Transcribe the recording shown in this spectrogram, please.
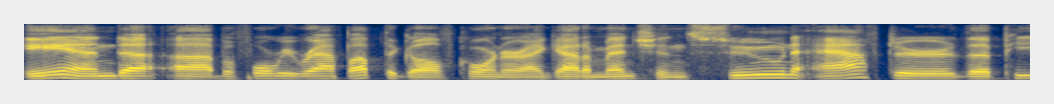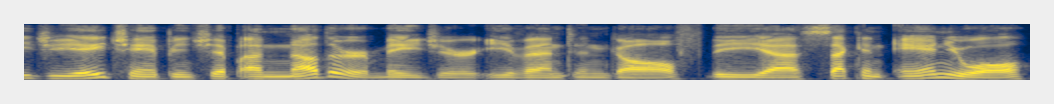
And uh, uh, before we wrap up the golf corner, I got to mention soon after the PGA Championship, another major event in golf, the uh, second annual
